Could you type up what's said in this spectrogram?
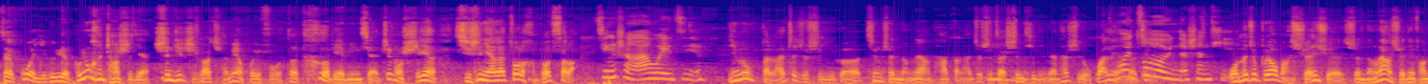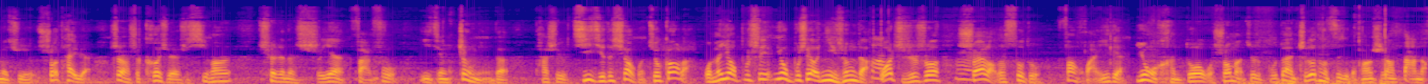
再过一个月，不用很长时间，身体指标全面恢复，这特别明显。这种实验几十年来做了很多次了。精神安慰剂，因为本来这就是一个精神能量，它本来就是在身体里面，它是有关联的，会作用于你的身体。我们就不要往玄学、是能量学那方面去说太远，至少是科学，是西方确认的实验，反复已经证明的。它是有积极的效果就够了。我们要不是又不是要逆生的，我只是说衰老的速度放缓一点，用很多我说嘛，就是不断折腾自己的方式，让大脑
